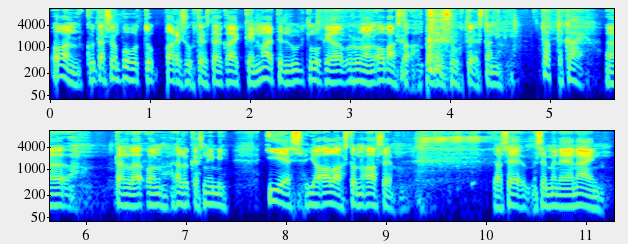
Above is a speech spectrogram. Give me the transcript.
On, kun tässä on puhuttu parisuhteesta ja kaikkea, niin mä ajattelin lukea runon omasta parisuhteestani. Totta kai. Tällä on älykäs nimi Ies ja alaston ase. Ja se, se menee näin.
